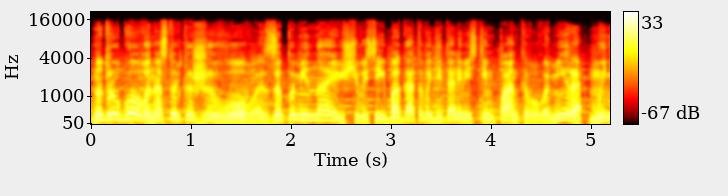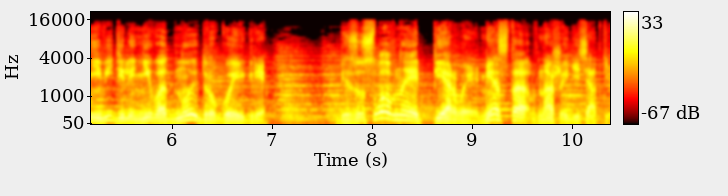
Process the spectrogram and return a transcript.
но другого, настолько живого, запоминающегося и богатого деталями стимпанкового мира мы не видели ни в одной другой игре. Безусловное первое место в нашей десятке.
